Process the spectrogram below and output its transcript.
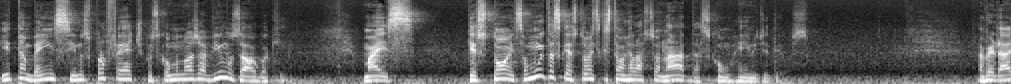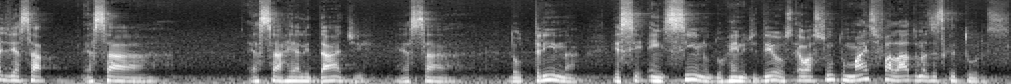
e também ensinos proféticos, como nós já vimos algo aqui. Mas questões, são muitas questões que estão relacionadas com o reino de Deus. Na verdade, essa, essa, essa realidade, essa doutrina, esse ensino do reino de Deus é o assunto mais falado nas Escrituras.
